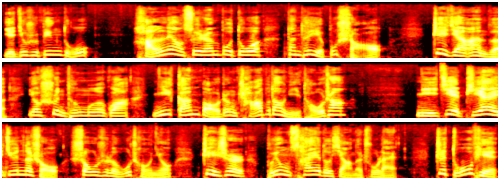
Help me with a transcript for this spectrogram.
也就是冰毒，含量虽然不多，但它也不少。这件案子要顺藤摸瓜，你敢保证查不到你头上？你借皮爱军的手收拾了吴丑牛，这事儿不用猜都想得出来。这毒品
